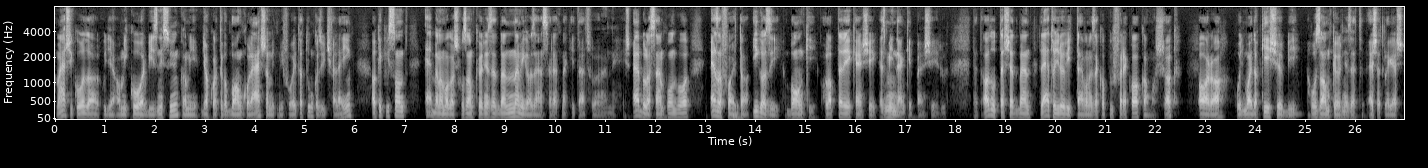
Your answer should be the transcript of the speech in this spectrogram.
A másik oldal, ugye a mi core bizniszünk, ami gyakorlatilag a bankolás, amit mi folytatunk, az ügyfeleink, akik viszont ebben a magas hozam környezetben nem igazán szeretnek hitelt fölvenni. És ebből a szempontból ez a fajta igazi banki alaptevékenység, ez mindenképpen sérül. Tehát adott esetben lehet, hogy rövid távon ezek a pufferek alkalmasak arra, hogy majd a későbbi hozamkörnyezet esetleges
